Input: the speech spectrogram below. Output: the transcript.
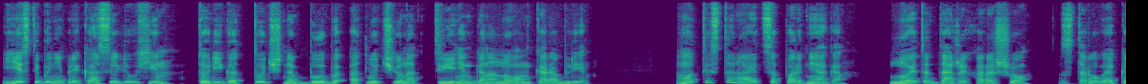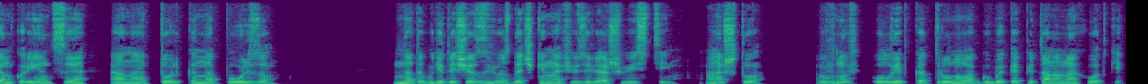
Если бы не приказ Илюхи, то Рига точно был бы отлучен от тренинга на новом корабле. Вот и старается парняга. Но это даже хорошо. Здоровая конкуренция, она только на пользу. Надо будет еще звездочки на фюзеляж ввести. А что? Вновь улыбка тронула губы капитана находки.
